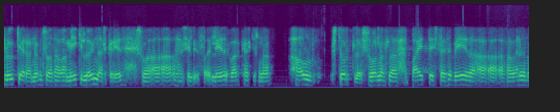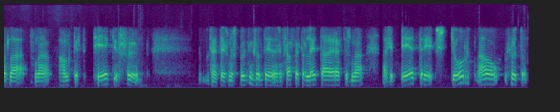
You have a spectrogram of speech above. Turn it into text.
fluggeranum svo að það var mikil launaskrið svo að þessi liður var kannski svona hálf stjórnlaus. Svo náttúrulega bætist þetta við að, að, að það verður náttúrulega svona hálfgjört tekjur hrun þetta er svona spurning svolítið þessi fjárfæstur að leita er eftir svona þessi betri stjórn á hlutun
